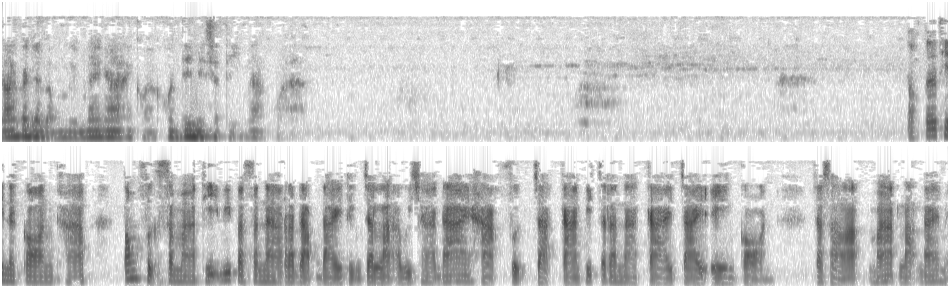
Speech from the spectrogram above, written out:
น้อยก็จะหลงลืมได้ง่ายกว่า คนที่มีสติมากกว่า ดรธินกรครับ ต้องฝึกสมาธิวิปัสสนาระดับใดถึงจะละอวิชชาได้ หากฝึกจากการพิจารณากายใจเองก่อน จะสามารถละได้ไหม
